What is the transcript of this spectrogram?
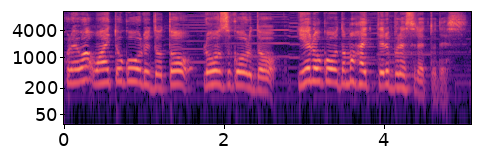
これはホワイトゴールドとローズゴールド、イエローゴールドも入ってるブレスレットです。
